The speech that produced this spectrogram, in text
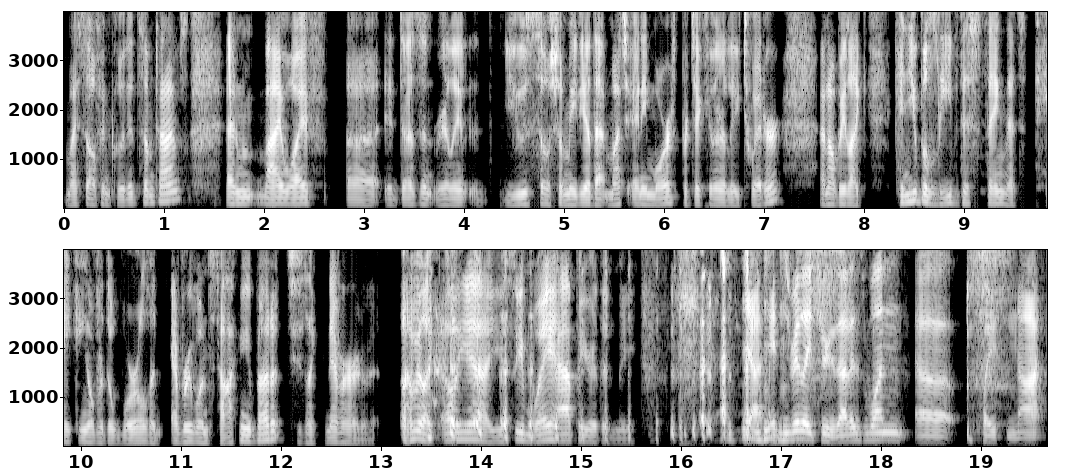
myself included sometimes. And my wife, uh, it doesn't really use social media that much anymore, particularly Twitter. And I'll be like, "Can you believe this thing that's taking over the world and everyone's talking about it?" She's like, "Never heard of it." I'll be like, "Oh yeah, you seem way happier than me." yeah, it's really true. That is one uh, place not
